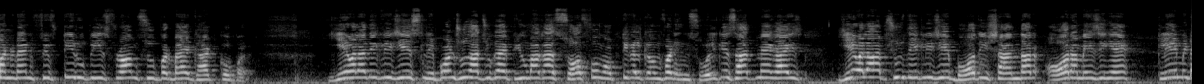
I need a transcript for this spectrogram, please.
hundred and fifty rupees from super bike Ghatkopar. ये वाला देख लीजिए स्लिप ऑन शूज़ आ चुका है, प्यूमा का soft foam optical comfort insole के साथ में गाइज़ ये वाला आप शूज़ देख लीजिए, बहुत ही शानदार और अमेजिंग है। Claim it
